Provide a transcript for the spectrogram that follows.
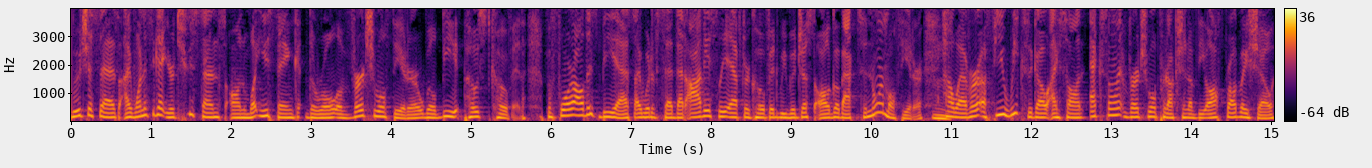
Lucha says, I wanted to get your two cents on what you think the role of virtual theater will be post COVID. Before all this BS, I would have said that obviously after COVID, we would just all go back to normal theater. Mm. However, a few weeks ago, I saw an excellent virtual production of the off Broadway show,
